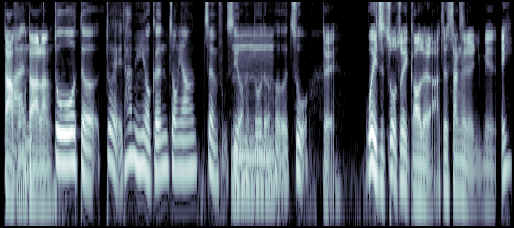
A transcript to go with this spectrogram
大风大浪，多的，对他明明有跟中央政府是有很多的嗯。合作，对，位置坐最高的啦，这三个人里面，哎、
